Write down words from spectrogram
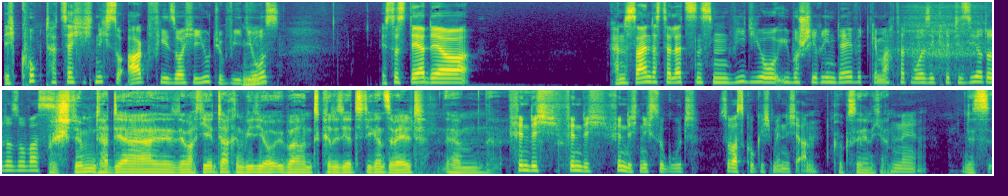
ich gucke tatsächlich nicht so arg viel solche YouTube-Videos. Mhm. Ist es der, der, kann es sein, dass der letztens ein Video über Shirin David gemacht hat, wo er sie kritisiert oder sowas? Bestimmt hat der, der macht jeden Tag ein Video über und kritisiert die ganze Welt. Ähm, Finde ich, finde ich, finde ich nicht so gut. Sowas gucke ich mir nicht an. guckst du dir nicht an. Nee. Das,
